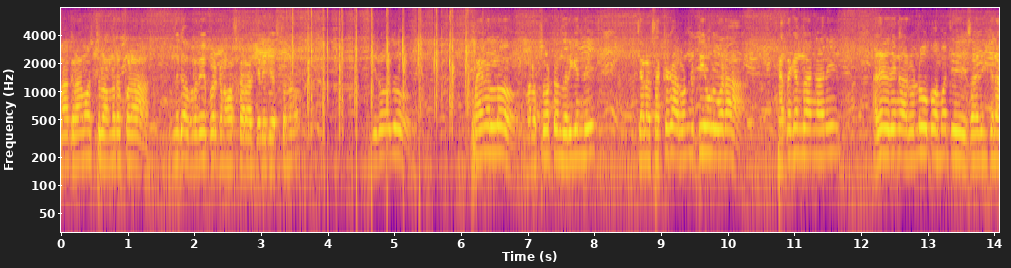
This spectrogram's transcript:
మా గ్రామస్తులు అందరూ కూడా ముందుగా హృదయపూర్వక నమస్కారాలు తెలియజేస్తున్నాం. ఈరోజు ఫైనల్లో మనం చూడటం జరిగింది. చాలా చక్కగా రెండు టీములు కూడా పెద్దగంధం కానీ అదేవిధంగా రెండవ బహుమతి సాధించిన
